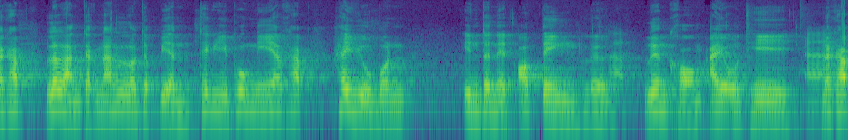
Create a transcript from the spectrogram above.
นะครับ และหลังจากนั้นเราจะเปลี่ยนเทคโนโลยีพวกนี้นะครับ ให้อยู่บน Internet of Things หรือครับเรื่องของ IoT อ่านนะครับ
